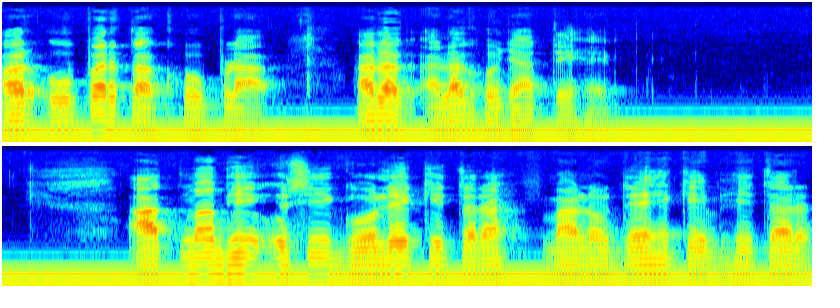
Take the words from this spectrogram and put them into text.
और ऊपर का खोपड़ा अलग अलग हो जाते हैं। आत्मा भी उसी गोले की तरह, मानो देह के भीतर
